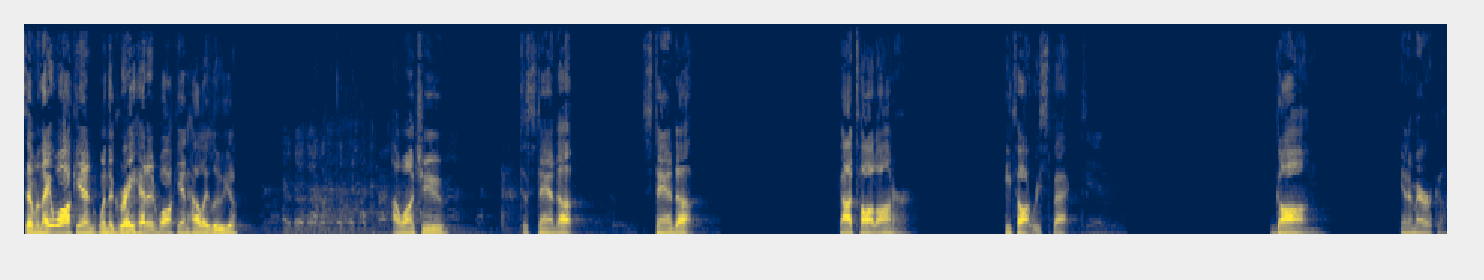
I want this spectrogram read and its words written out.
said when they walk in, when the gray headed walk in, hallelujah, I want you to stand up. Stand up. God taught honor, He taught respect. Gone in America.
